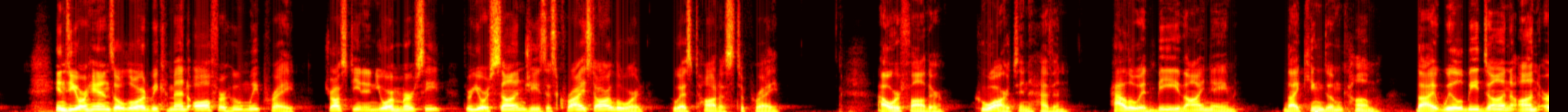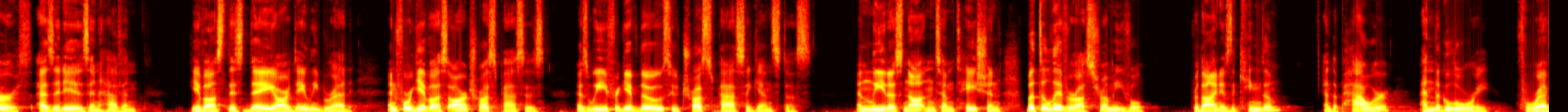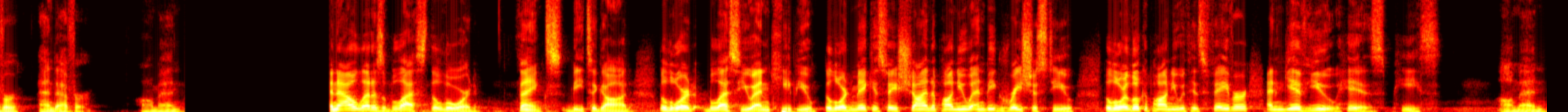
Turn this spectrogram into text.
Into your hands, O Lord, we commend all for whom we pray, trusting in your mercy through your Son, Jesus Christ our Lord, who has taught us to pray. Our Father, who art in heaven, hallowed be thy name. Thy kingdom come, thy will be done on earth as it is in heaven. Give us this day our daily bread, and forgive us our trespasses, as we forgive those who trespass against us. And lead us not in temptation, but deliver us from evil. For thine is the kingdom, and the power, and the glory, forever and ever. Amen. And now let us bless the Lord. Thanks be to God. The Lord bless you and keep you. The Lord make his face shine upon you and be gracious to you. The Lord look upon you with his favor and give you his peace. Amen.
